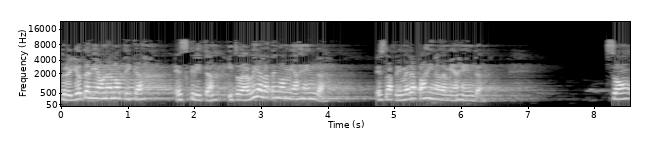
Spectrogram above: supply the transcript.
Pero yo tenía una notica escrita y todavía la tengo en mi agenda. Es la primera página de mi agenda. Son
